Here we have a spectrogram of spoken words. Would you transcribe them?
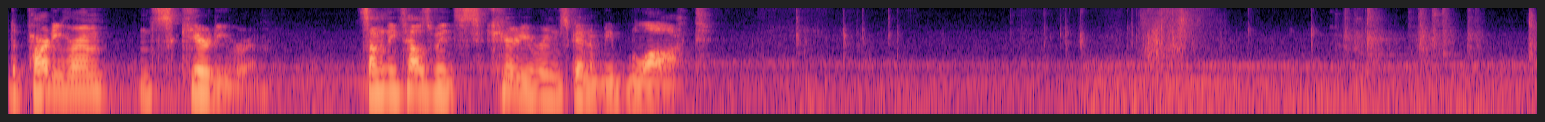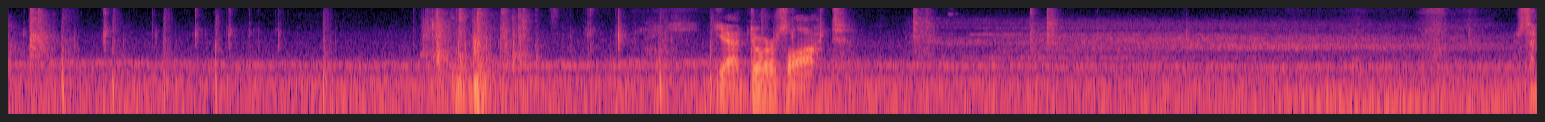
the party room, And security room. Somebody tells me the security room's gonna be blocked. Yeah, door's locked. There's a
